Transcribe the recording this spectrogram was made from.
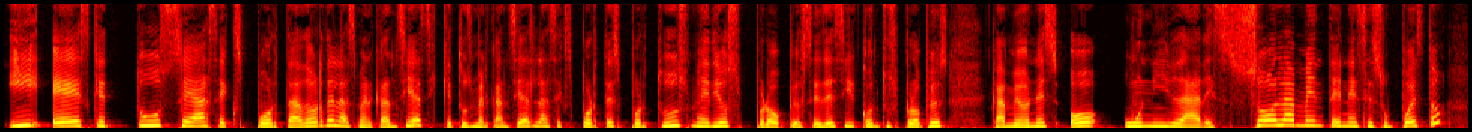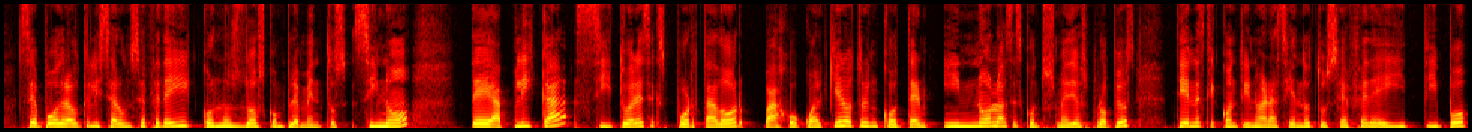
y es que tú seas exportador de las mercancías y que tus mercancías las exportes por tus medios propios, es decir, con tus propios camiones o unidades. Solamente en ese supuesto se podrá utilizar un CFDI con los dos complementos. Si no, te aplica si tú eres exportador bajo cualquier otro Incoterm y no lo haces con tus medios propios, tienes que continuar haciendo tu CFDI tipo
